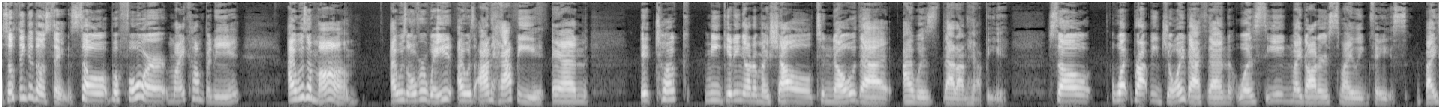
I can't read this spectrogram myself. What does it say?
so think of those things. So before my company i was a mom. I was overweight, I was unhappy, and it took me getting out of my shell to know that I was that unhappy. So, what brought me joy back then was seeing my daughter's smiling face by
